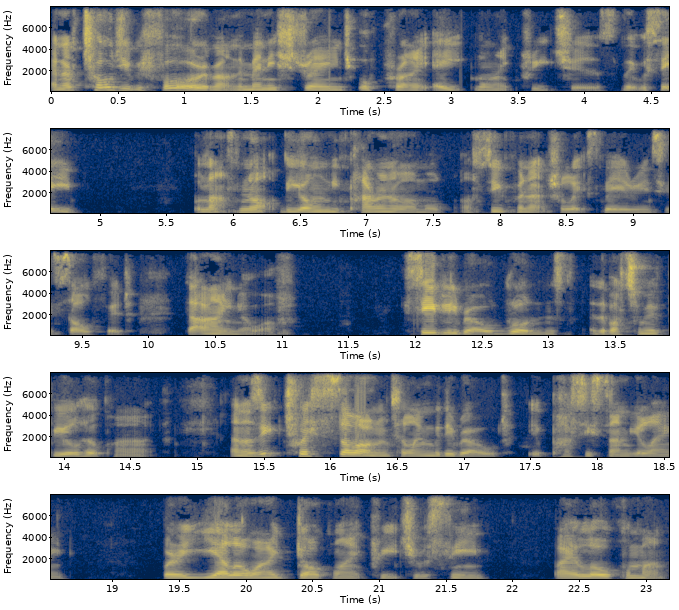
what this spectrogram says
And I've told you before about the many strange upright ape-like creatures that were seen. But that's not the only paranormal or supernatural experience in Salford that I know of. Seedley Road runs at the bottom of Buile Hill Park, and as it twists along to Langworthy Road, it passes Sandy Lane, where a yellow eyed dog like creature was seen by a local man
